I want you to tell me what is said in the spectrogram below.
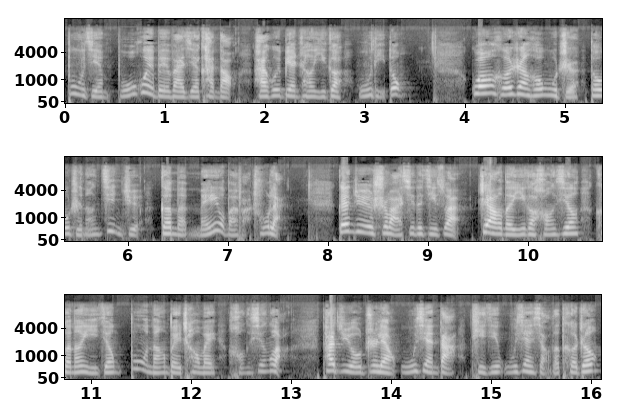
不仅不会被外界看到，还会变成一个无底洞，光和任何物质都只能进去，根本没有办法出来。根据史瓦西的计算，这样的一个恒星可能已经不能被称为恒星了。它具有质量无限大、体积无限小的特征。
